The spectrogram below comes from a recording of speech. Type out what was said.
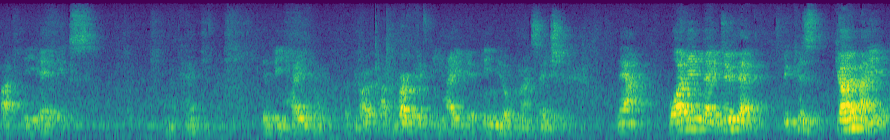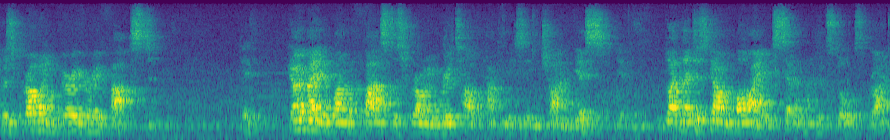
but the ethics okay, the behaviour, the pro- appropriate behaviour in the organisation. Now, why didn't they do that? Because Gomez was growing very, very fast. It, Gomez is one of the fastest growing retail companies in China, yes? Yes. Like they just go and buy 700 stores, right?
